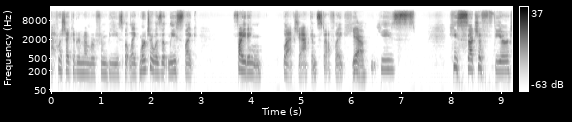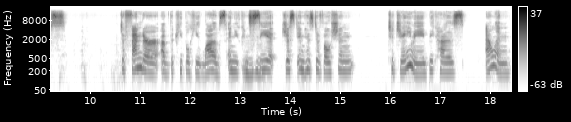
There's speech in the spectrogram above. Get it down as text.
I wish I could remember from bees, but like Murtagh was at least like fighting blackjack and stuff like he, Yeah. he's he's such a fierce defender of the people he loves and you can Mhm. see it just in his devotion to Jamie because Ellen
